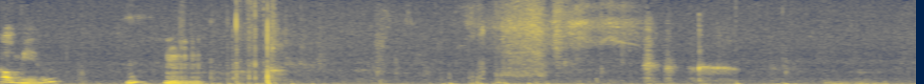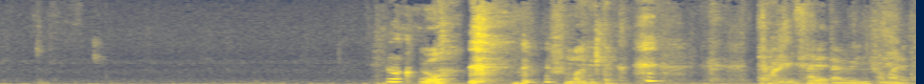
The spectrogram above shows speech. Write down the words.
顔見える？うん。うわ お。踏まれた。誰にされた上に踏まれた。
